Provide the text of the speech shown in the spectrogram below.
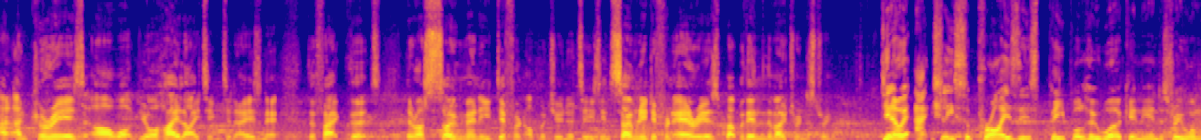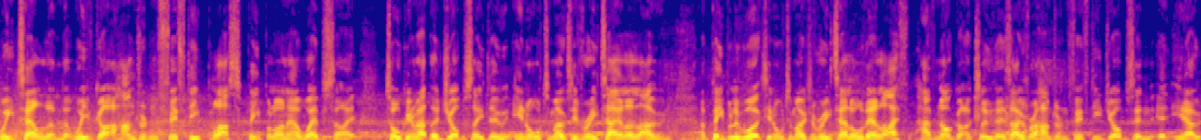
And, and careers are what you're highlighting today, isn't it? The fact that there are so many different opportunities in so many different areas, but within the motor industry. Do you know, it actually surprises people who work in the industry when we tell them that we've got 150 plus people on our website talking about the jobs they do in automotive retail alone. And people who've worked in automotive retail all their life have not got a clue. There's over 150 jobs in, you know.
